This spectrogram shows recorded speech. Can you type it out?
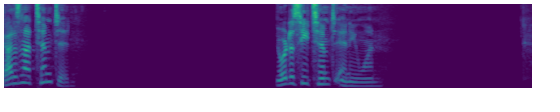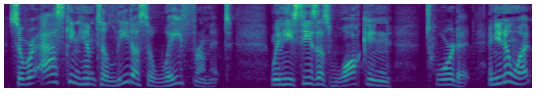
God is not tempted, nor does he tempt anyone. So we're asking him to lead us away from it when he sees us walking toward it. And you know what?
